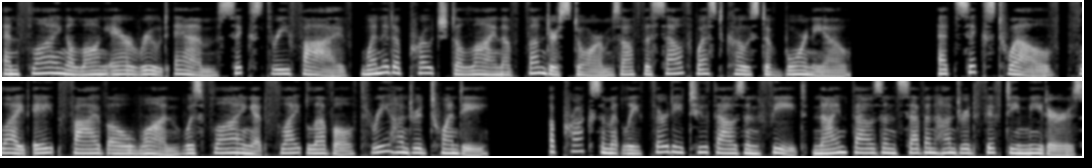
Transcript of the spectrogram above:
and flying along air route M635 when it approached a line of thunderstorms off the southwest coast of Borneo. At 6:12, flight 8501 was flying at flight level 320 approximately 32,000 feet 9,750 meters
